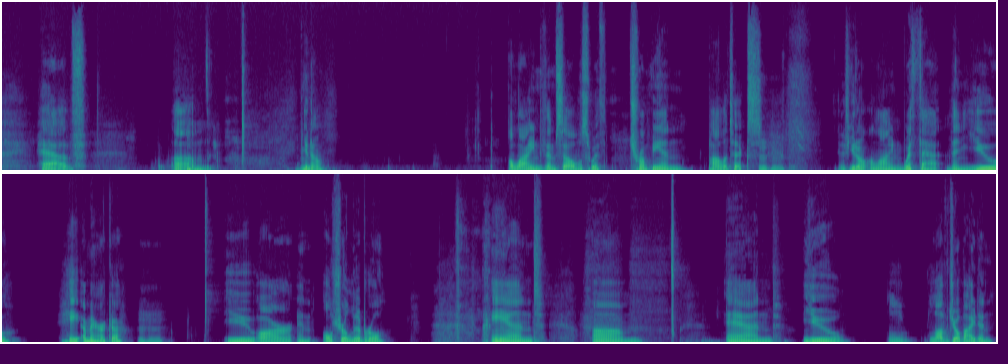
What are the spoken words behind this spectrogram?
have, um, you know, aligned themselves with Trumpian politics. And if you don't align with that, then you hate America. You are an ultra liberal, and um, and you l- love Joe Biden.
